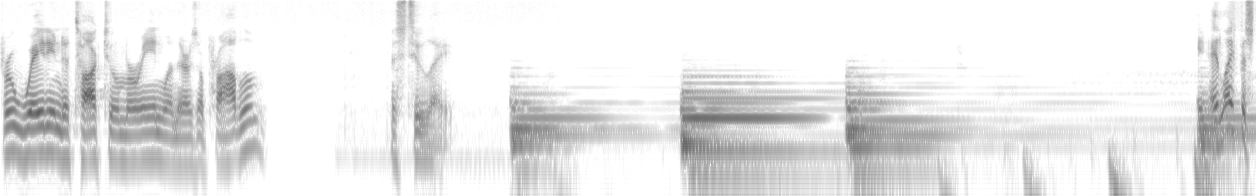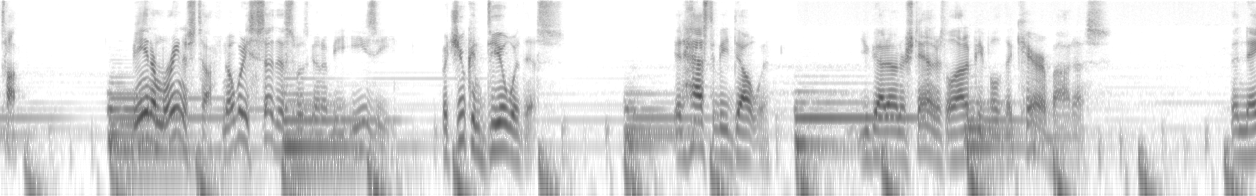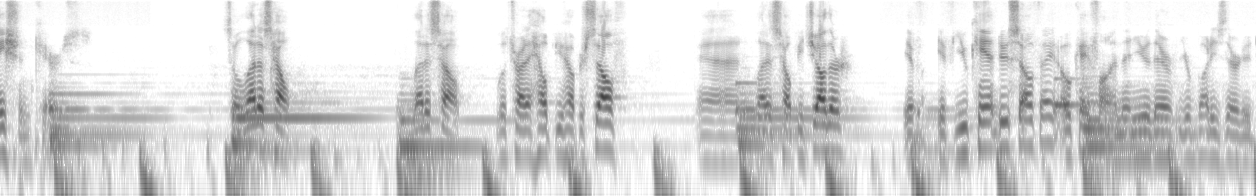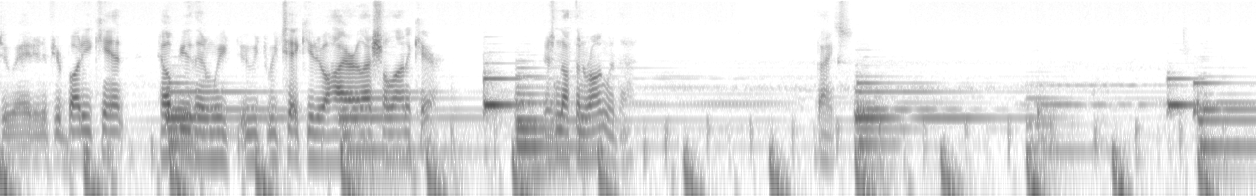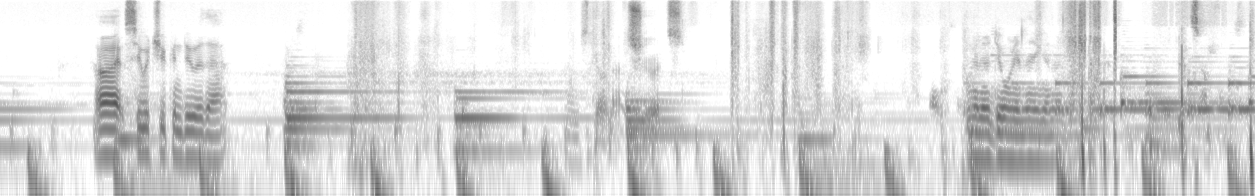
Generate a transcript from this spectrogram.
We're waiting to talk to a Marine when there's a problem, it's too late. Hey, life is tough. Being a Marine is tough. Nobody said this was going to be easy, but you can deal with this. It has to be dealt with. You got to understand there's a lot of people that care about us. The nation cares. So let us help. Let us help. We'll try to help you help yourself and let us help each other. If, if you can't do self-aid, okay, fine, then you're there, your buddy's there to do aid. And if your buddy can't help you, then we, we, we take you to a higher echelon of care. There's nothing wrong with that. Thanks. All right, see what you can do with that. I'm still not sure it's I'm gonna do anything and I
